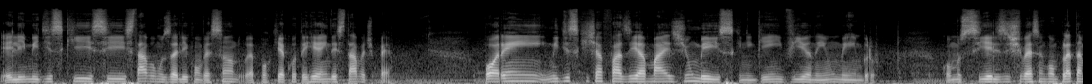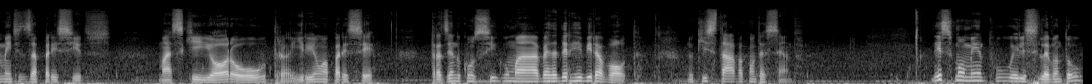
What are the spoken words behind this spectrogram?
Ele me disse que se estávamos ali conversando é porque a coterie ainda estava de pé. Porém, me disse que já fazia mais de um mês que ninguém via nenhum membro como se eles estivessem completamente desaparecidos, mas que hora ou outra iriam aparecer, trazendo consigo uma verdadeira reviravolta no que estava acontecendo. Nesse momento, ele se levantou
